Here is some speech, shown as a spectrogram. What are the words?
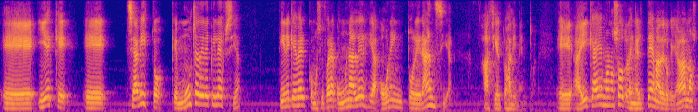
eh, y es que se ha visto que mucha de la epilepsia tiene que ver como si fuera con una alergia o una intolerancia a ciertos alimentos. Eh, ahí caemos nosotros en el tema de lo que llamamos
